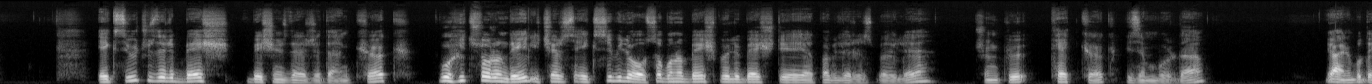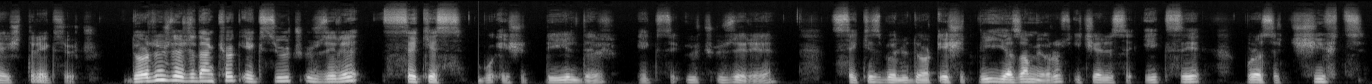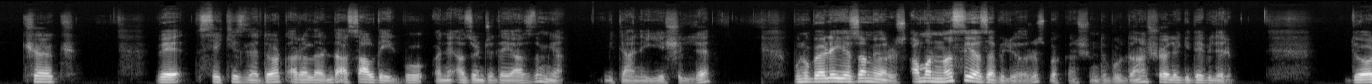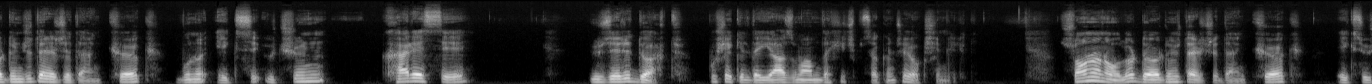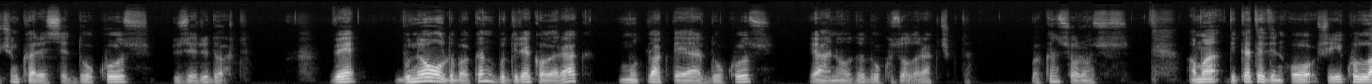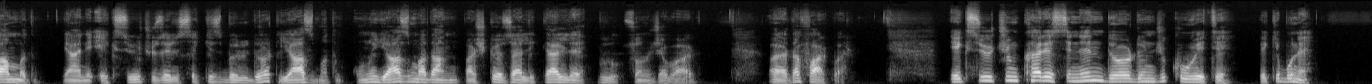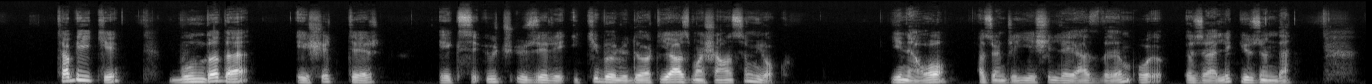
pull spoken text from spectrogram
Eksi 3 üzeri 5 5. dereceden kök. Bu hiç sorun değil. İçerisi eksi bile olsa bunu 5 bölü 5 diye yapabiliriz böyle. Çünkü tek kök bizim burada. Yani bu da eşittir eksi 3. Dördüncü dereceden kök eksi 3 üzeri 8. Bu eşit değildir. Eksi 3 üzeri 8 bölü 4 eşitliği yazamıyoruz. İçerisi eksi, burası çift kök ve 8 ile 4 aralarında asal değil. Bu hani az önce de yazdım ya bir tane yeşille. Bunu böyle yazamıyoruz. Ama nasıl yazabiliyoruz? Bakın şimdi buradan şöyle gidebilirim. Dördüncü dereceden kök bunu eksi 3'ün karesi üzeri 4. Bu şekilde yazmamda hiçbir sakınca yok şimdilik. Sonra ne olur? Dördüncü dereceden kök eksi 3'ün karesi 9 üzeri 4. Ve bu ne oldu bakın? Bu direkt olarak mutlak değer 9 yani o da 9 olarak çıktı. Bakın sorunsuz. Ama dikkat edin o şeyi kullanmadım. Yani eksi 3 üzeri 8 bölü 4 yazmadım. Onu yazmadan başka özelliklerle bu sonuca vardım. Arada fark var. Eksi 3'ün karesinin dördüncü kuvveti. Peki bu ne? Tabii ki bunda da eşittir. Eksi 3 üzeri 2 bölü 4 yazma şansım yok. Yine o az önce yeşille yazdığım o özellik yüzünden.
